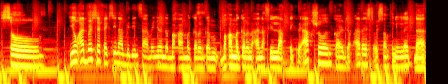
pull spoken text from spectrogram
So yung adverse effects sinabi din sa amin yun na baka magkaroon ka, baka magkaroon ng anaphylactic reaction, cardiac arrest or something like that,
